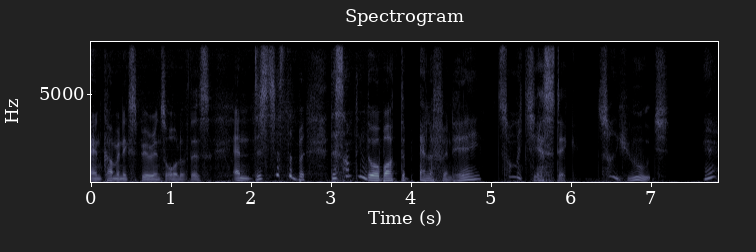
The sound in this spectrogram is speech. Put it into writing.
and come and experience all of this. And this just the there's something though about the elephant here. It's so majestic, so huge. Yeah.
